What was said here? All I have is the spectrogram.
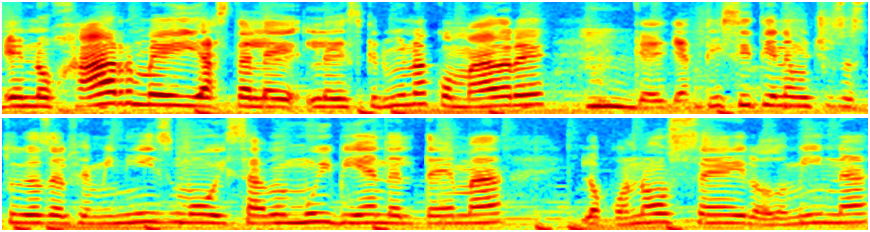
enojarme y hasta le, le escribí una comadre que ya ti sí tiene muchos estudios del feminismo y sabe muy bien del tema, lo conoce y lo domina.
